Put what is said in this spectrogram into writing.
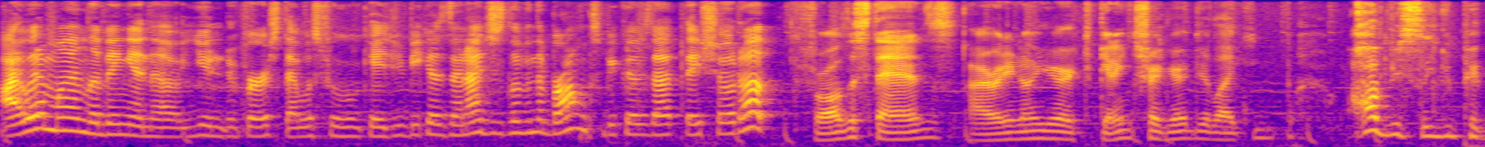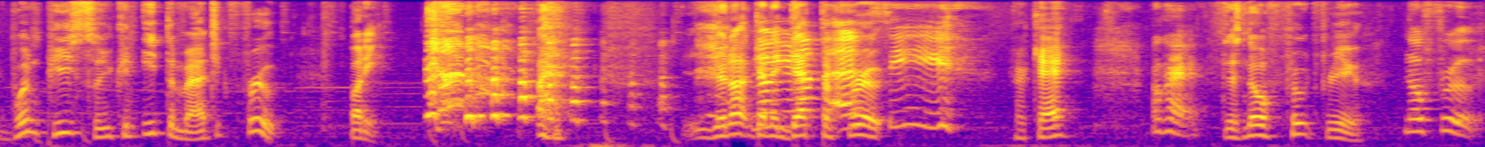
I wouldn't mind living in a universe that was Fugo Keiji because then I just live in the Bronx because that they showed up. For all the stands, I already know you're getting triggered. You're like, obviously you pick One Piece so you can eat the magic fruit, buddy. you're not gonna you're get not the, the fruit, okay? Okay, There's no fruit for you. no fruit.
